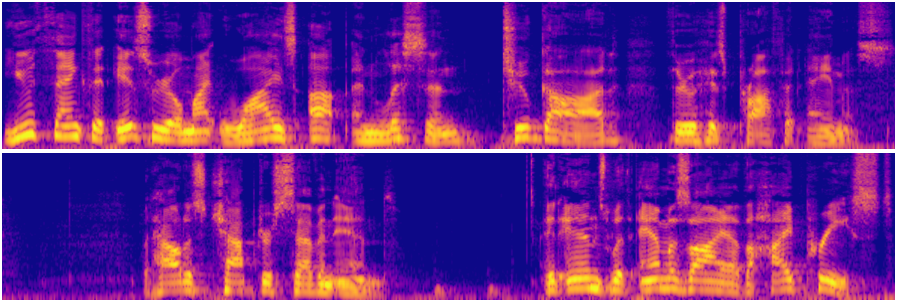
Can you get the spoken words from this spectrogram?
you think that Israel might wise up and listen to God through his prophet Amos. But how does chapter 7 end? It ends with Amaziah, the high priest,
